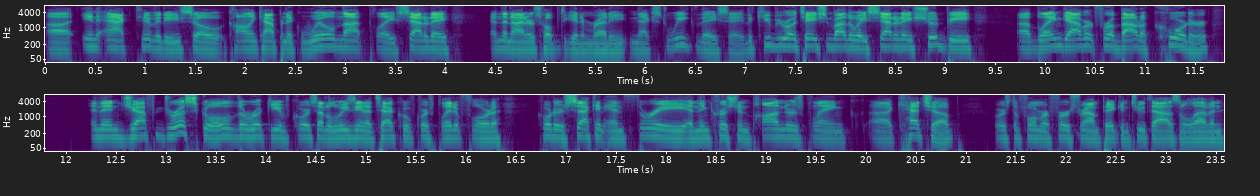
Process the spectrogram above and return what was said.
uh, inactivity, so Colin Kaepernick will not play Saturday, and the Niners hope to get him ready next week, they say. The QB rotation, by the way, Saturday should be uh, Blaine Gabbert for about a quarter, and then Jeff Driskel, the rookie, of course, out of Louisiana Tech, who, of course, played at Florida, quarter second and three, and then Christian Ponders playing uh, catch up. Of course, the former first round pick in 2011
